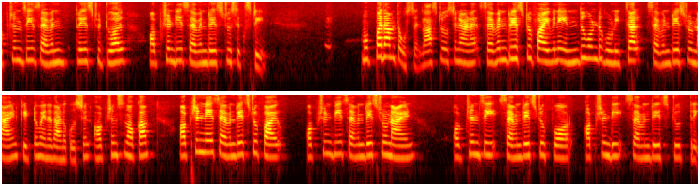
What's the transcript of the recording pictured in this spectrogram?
option C seven raise to twelve option D seven raise to sixteen മുപ്പതാമത്തെ ക്വസ്റ്റ്യൻ ലാസ്റ്റ് ക്വസ്റ്റ്യൻ ആണ്. സെവൻ റേസ് ടു ഫൈവിനെ എന്തുകൊണ്ട് ഗുണിച്ചാൽ സെവൻ റേസ് ടു നയൻ കിട്ടും എന്നതാണ് ക്വസ്റ്റ്യൻ ഓപ്ഷൻസ് നോക്കാം. Option A seven raise to five option B seven raise to nine option C seven raise to four option D seven raise to three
